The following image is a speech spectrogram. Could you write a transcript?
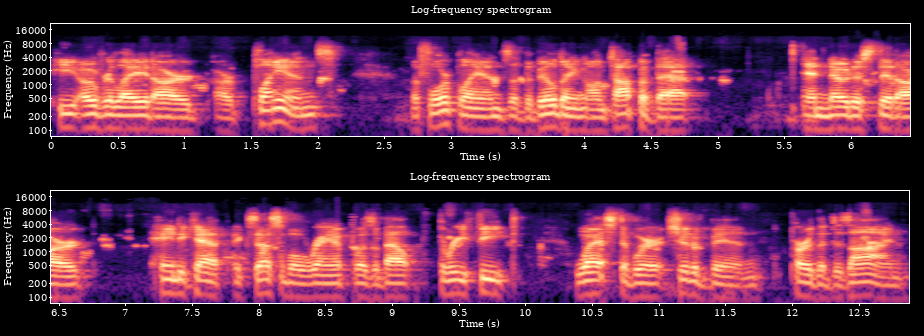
he overlaid our our plans, the floor plans of the building on top of that, and noticed that our handicap accessible ramp was about three feet west of where it should have been per the design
